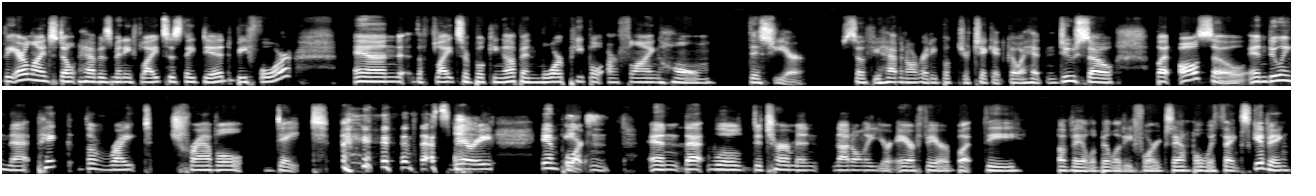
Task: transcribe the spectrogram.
the airlines don't have as many flights as they did before and the flights are booking up and more people are flying home this year. So if you haven't already booked your ticket, go ahead and do so. But also, in doing that, pick the right travel date. That's very important. Yes. And that will determine not only your airfare, but the availability. For example, with Thanksgiving,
